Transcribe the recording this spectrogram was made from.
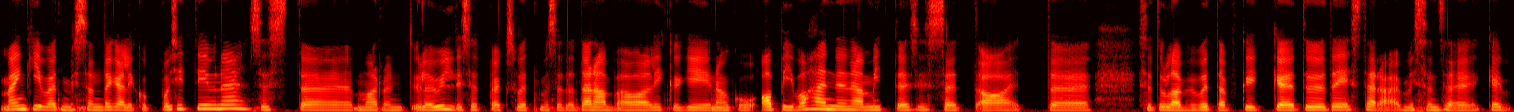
mängivad, mis on tegelikult positiivne, sest äh, ma arvan, et üleüldiselt peaks võtma seda tänapäeval ikkagi nagu abivahendina, mitte siis, et aa, et äh, see tuleb ja võtab kõik tööd eest ära, mis on see, käib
